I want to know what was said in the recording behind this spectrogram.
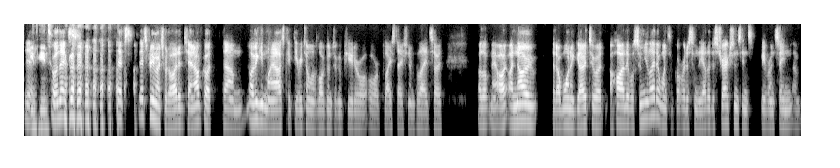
Yeah. Hint, hint. Well, that's that's that's pretty much what I did, Shane. I've got um, I've been getting my ass kicked every time I've logged onto a computer or, or a PlayStation and played. So I thought now I, I know that I want to go to a, a high level simulator once I've got rid of some of the other distractions. Since everyone's seen, I'm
